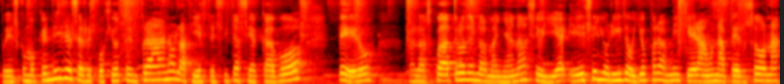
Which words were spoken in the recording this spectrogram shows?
pues como quien dice, se recogió temprano, la fiestecita se acabó, pero a las 4 de la mañana se oía ese llorido. Yo para mí que era una persona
